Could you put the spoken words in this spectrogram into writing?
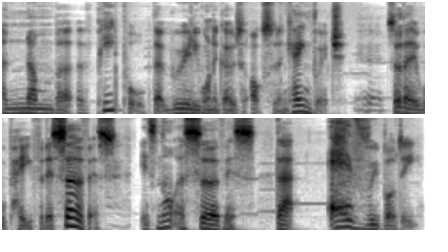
a number of people that really want to go to Oxford and Cambridge. So they will pay for this service. It's not a service that everybody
